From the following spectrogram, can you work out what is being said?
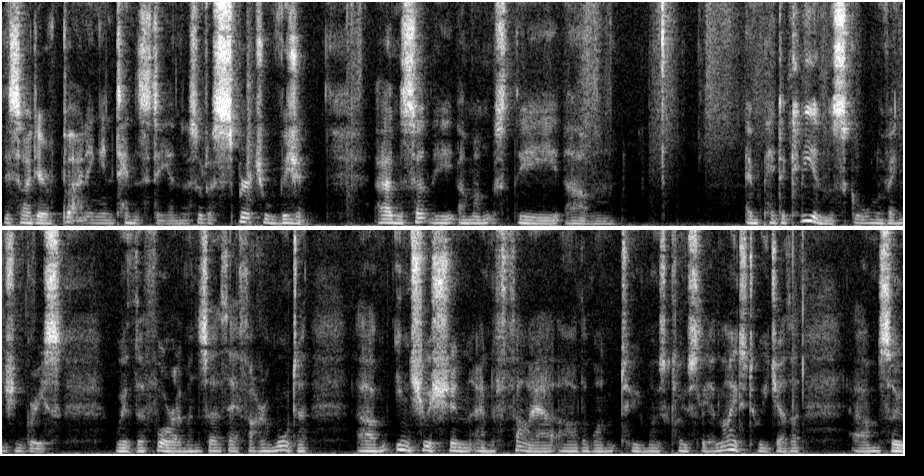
This idea of burning intensity and a sort of spiritual vision, and certainly amongst the um, Empedoclean school of ancient Greece, with the four elements earth, air, fire, and water. Um, intuition and fire are the one two most closely allied to each other. Um, so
